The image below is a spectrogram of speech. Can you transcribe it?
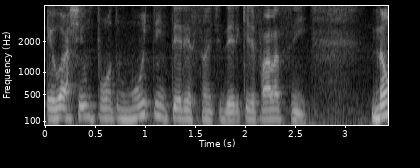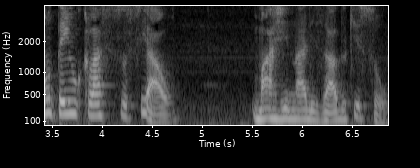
eu achei um ponto muito interessante dele, que ele fala assim, não tenho classe social, marginalizado que sou.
